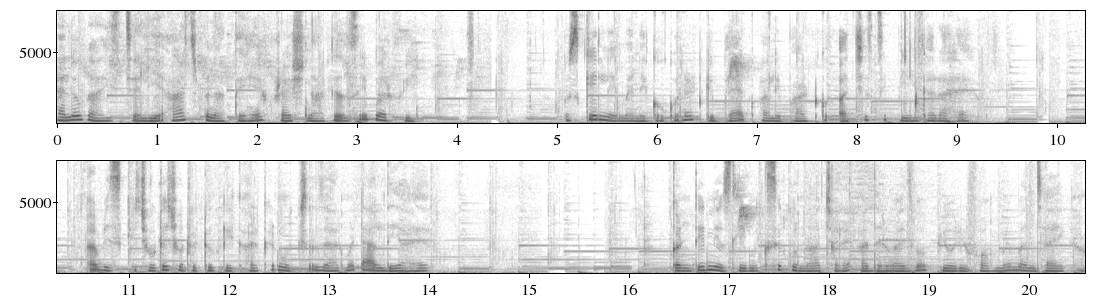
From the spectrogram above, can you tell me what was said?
हेलो गाइस चलिए आज बनाते हैं फ्रेश नारियल से बर्फ़ी। उसके लिए मैंने कोकोनट के ब्लैक वाले पार्ट को अच्छे से पील करा है। अब इसके छोटे छोटे टुकड़े कर कर मिक्सर जार में डाल दिया है। कंटिन्यूसली मिक्सर को ना चलाए अदरवाइज़ वह प्योरी फॉर्म में बन जाएगा।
